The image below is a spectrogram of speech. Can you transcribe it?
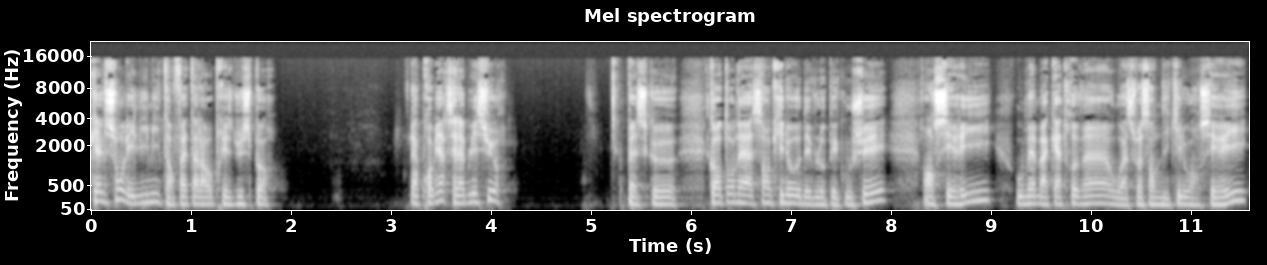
quelles sont les limites en fait à la reprise du sport? La première, c'est la blessure. Parce que quand on est à 100 kilos développé couché, en série, ou même à 80 ou à 70 kilos en série,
